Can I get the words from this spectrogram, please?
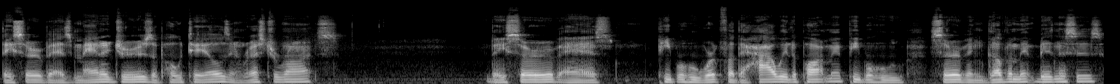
They serve as managers of hotels and restaurants. They serve as people who work for the highway department, people who serve in government businesses,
